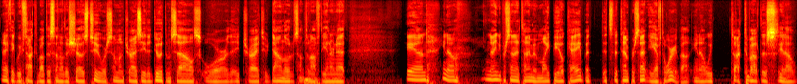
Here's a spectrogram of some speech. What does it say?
And I think we've talked about this on other shows too, where someone tries to either do it themselves or they try to download something off the internet. And, you know, 90% of the time it might be okay, but it's the 10% you have to worry about. You know, we talked about this, you know,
